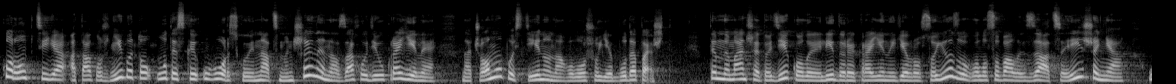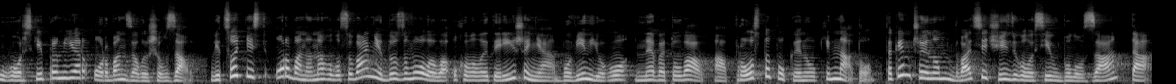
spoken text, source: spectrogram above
корупція, а також нібито утиски угорської нацменшини на заході України, на чому постійно наголошує Будапешт. Тим не менше, тоді, коли лідери країни Євросоюзу голосували за це рішення, угорський прем'єр Орбан залишив зал. Відсутність Орбана на голосуванні дозволила ухвалити рішення, бо він його не ветував, а просто покинув кімнату. Таким чином, 26 голосів було за та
